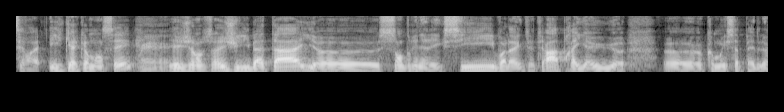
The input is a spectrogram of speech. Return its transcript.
C'est vrai. qui a commencé. Et Jean, Julie Bataille, euh, Sandrine Alexis, voilà, etc. Après, il y a eu, euh, euh, comment il s'appelle,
